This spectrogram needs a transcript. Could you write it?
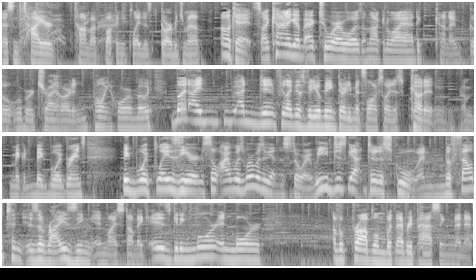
this entire time I've fucking played this garbage map. Okay, so I kind of got back to where I was. I'm not gonna lie, I had to kind of go uber try hard in point horror mode. But I, I didn't feel like this video being 30 minutes long, so I just cut it. And I'm making big boy brains. Big boy plays here. So I was, where was we in the story? We just got to the school, and the fountain is arising in my stomach. It is getting more and more of a problem with every passing minute.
